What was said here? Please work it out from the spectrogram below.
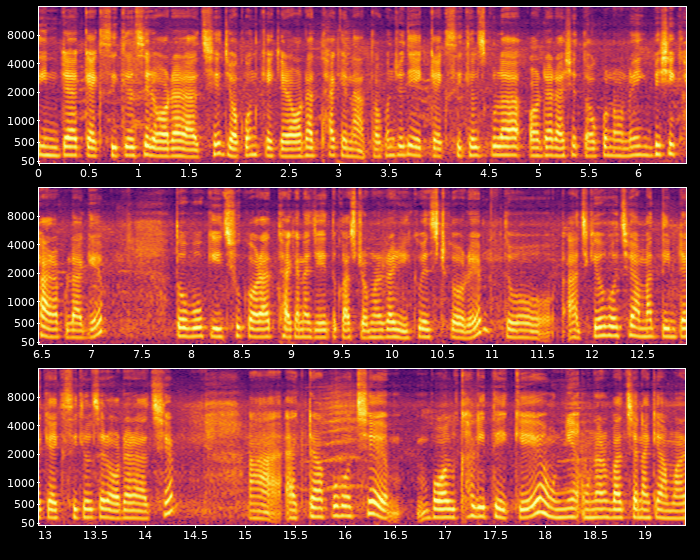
তিনটা ক্যাকসিকেলসের অর্ডার আছে। যখন কেকের অর্ডার থাকে না, তখন যদি এই ক্যাকসিকেলসগুলো অর্ডার আসে, তখন অনেক বেশি খারাপ লাগে। তবু কিছু করার থাকে না যেহেতু কাস্টমাররা রিকোয়েস্ট করে। তো আজকেও হচ্ছে আমার তিনটা ক্যাকসিকেলসের অর্ডার আছে। একটা আপু হচ্ছে বলখালি থেকে উনি ওনার বাচ্চা নাকি আমার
